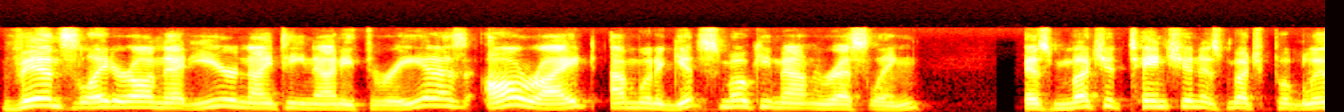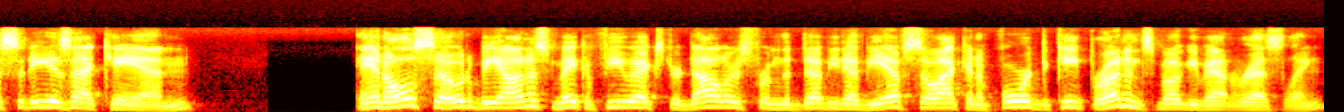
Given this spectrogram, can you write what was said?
Vince later on that year, 1993. And I was all right, I'm going to get Smoky Mountain Wrestling as much attention, as much publicity as I can and also, to be honest, make a few extra dollars from the WWF so I can afford to keep running Smoky Mountain Wrestling.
